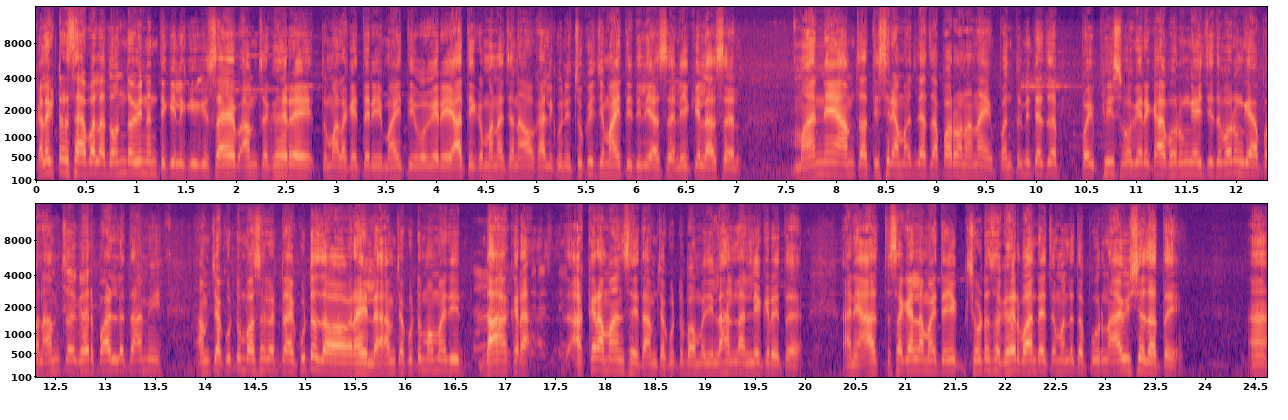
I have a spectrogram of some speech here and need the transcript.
कलेक्टर साहेबाला दोनदा विनंती केली की की साहेब आमचं घर आहे तुम्हाला काहीतरी माहिती वगैरे अतिक्रमणाच्या नावाखाली कोणी चुकीची माहिती दिली असेल हे केलं असेल. मान्य आहे, आमचा तिसऱ्या मजल्याचा परवाना नाही पण तुम्ही त्याचं पै फीस वगैरे काय भरून घ्यायची तर भरून घ्या पण आमचं घर पाडलं तर आम्ही आमच्या कुटुंबासकट कुठं जावं राहिलं? आमच्या कुटुंबामध्ये दहा अकरा अकरा माणसं आहेत आमच्या कुटुंबामध्ये लहान लहान लेकरं आहेत. आणि आज तर सगळ्यांना माहिती आहे एक छोटंसं घर बांधायचं म्हणलं तर पूर्ण आयुष्य जातं आहे हां.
